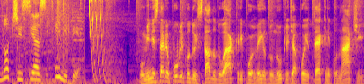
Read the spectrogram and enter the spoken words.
Notícias MP. O Ministério Público do Estado do Acre, por meio do Núcleo de Apoio Técnico NAT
